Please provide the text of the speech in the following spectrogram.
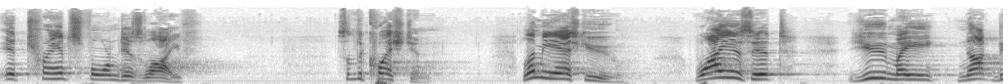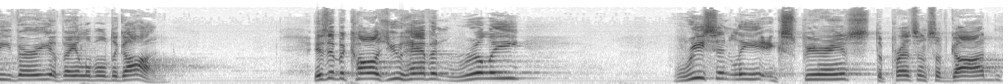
it transformed his life. So, the question let me ask you why is it you may not be very available to God? Is it because you haven't really recently experienced the presence of God?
